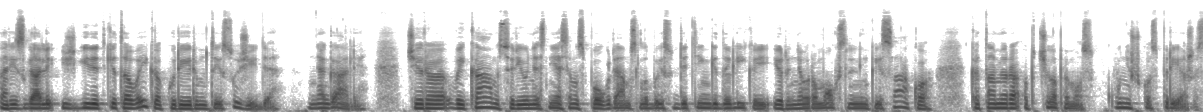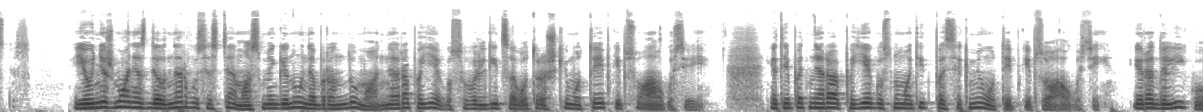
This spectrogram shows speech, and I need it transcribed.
Ar jis gali išgydyti kitą vaiką, kurį rimtai sužeidė? Negali. Čia yra vaikams ir jaunesniesiems paaugliams labai sudėtingi dalykai ir neuromokslininkai sako, kad tam yra apčiuopiamos kūniškos priežastis. Jauni žmonės dėl nervų sistemos smegenų nebrandumo nėra pajėgus suvaldyti savo troškimų taip kaip suaugusieji. Jie taip pat nėra pajėgus numatyti pasiekmių taip kaip suaugusiai. Yra dalykų,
